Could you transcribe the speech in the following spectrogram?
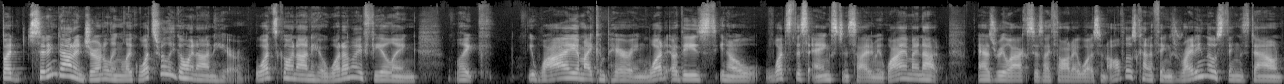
But sitting down and journaling, like, what's really going on here? What's going on here? What am I feeling? Like, why am I comparing? What are these, you know, what's this angst inside of me? Why am I not as relaxed as I thought I was? And all those kind of things, writing those things down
